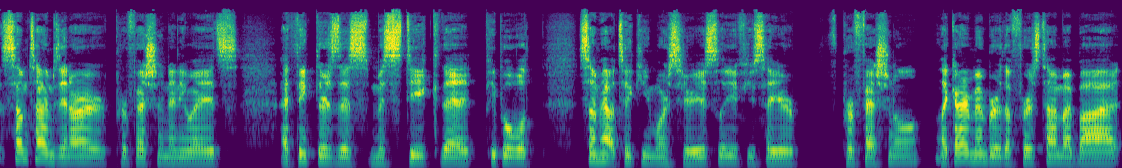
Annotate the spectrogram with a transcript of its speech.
sometimes in our profession anyway, it's I think there's this mystique that people will somehow take you more seriously if you say you're professional. Like I remember the first time I bought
